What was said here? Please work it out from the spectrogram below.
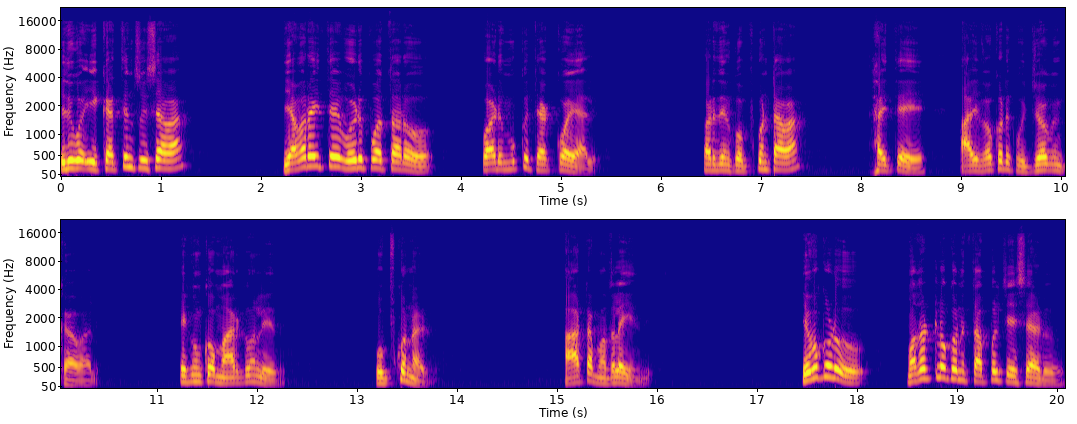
ఇదిగో ఈ కత్తిని చూసావా? ఎవరైతే ఓడిపోతారో వాడి ముక్కు తెక్కోయాలి. మరి దీనికి ఒప్పుకుంటావా? అయితే ఆ యువకుడికి ఉద్యోగం కావాలి. ఇక ఇంకో మార్గం లేదు. ఒప్పుకున్నాడు. ఆట మొదలైంది యువకుడు మొదట్లో కొన్ని తప్పులు చేశాడు.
